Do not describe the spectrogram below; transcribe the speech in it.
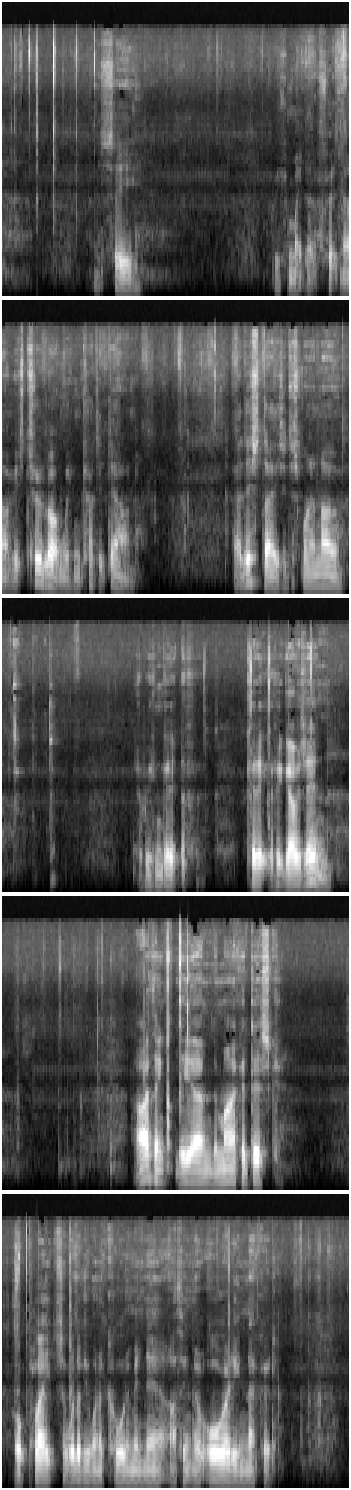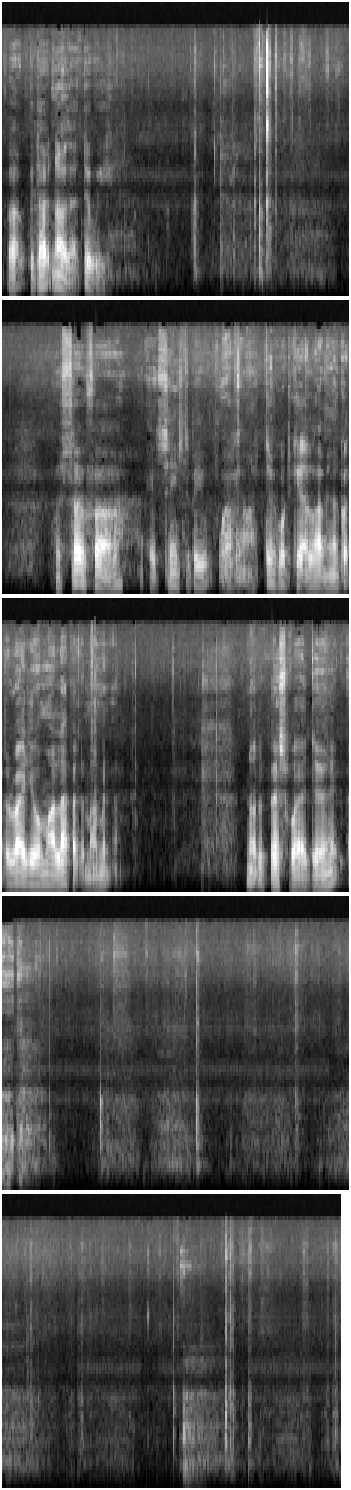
let's see if we can make that fit. Now if it's too long we can cut it down at this stage I just want to know if we can get it to get it if it goes in I think the um, the mica disc or plates or whatever you want to call them in there I think they're already knackered but we don't know that, do we? Well, so far, it seems to be working. It's difficult to get a light. I mean, I've got the radio on my lap at the moment. Not the best way of doing it.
